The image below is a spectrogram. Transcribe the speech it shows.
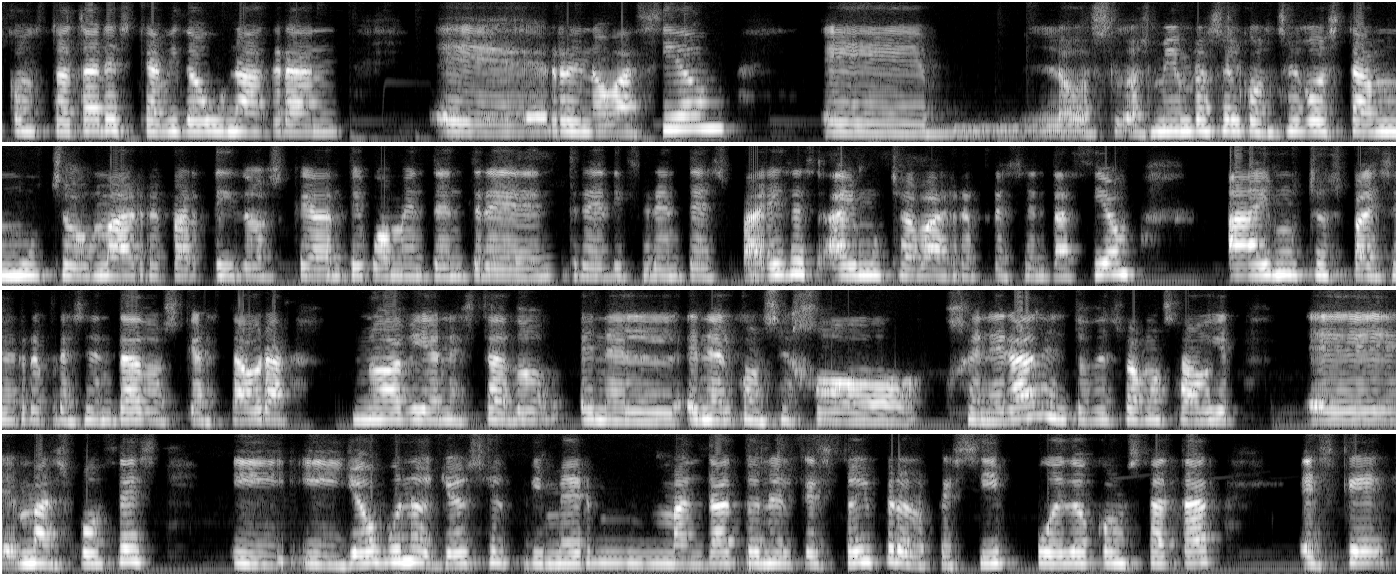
constatar es que ha habido una gran eh, renovación. Eh, los, miembros del Consejo están mucho más repartidos que antiguamente entre, diferentes países, hay mucha más representación, hay muchos países representados que hasta ahora no habían estado en el, en el Consejo General, entonces vamos a oír eh, más voces. Y, y, yo, bueno, yo es el primer mandato en el que estoy, pero lo que sí puedo constatar es que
